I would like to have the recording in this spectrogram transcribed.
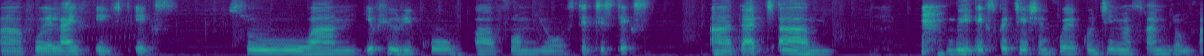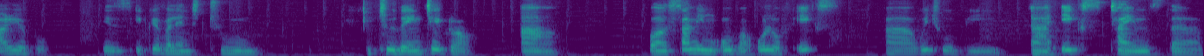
uh, for a life aged X. So um, if you recall uh, from your statistics uh, that um, the expectation for a continuous random variable is equivalent to, to the integral uh, or summing over all of x, uh, which will be uh, x times the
